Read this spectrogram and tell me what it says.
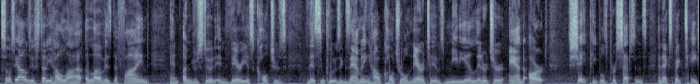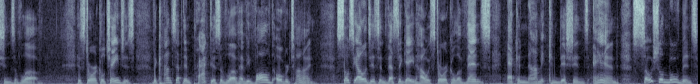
Sociologists study how lo- love is defined and understood in various cultures. This includes examining how cultural narratives, media, literature, and art shape people's perceptions and expectations of love historical changes. The concept and practice of love have evolved over time. Sociologists investigate how historical events, economic conditions, and social movements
